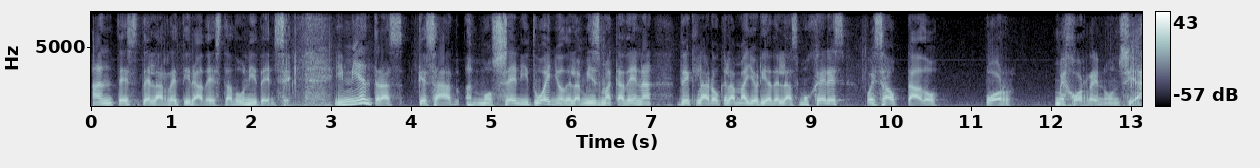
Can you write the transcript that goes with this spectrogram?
antes de la retirada estadounidense. Y mientras que Saad Mohseni, dueño de la misma cadena, declaró que la mayoría de las mujeres pues ha optado por mejor renunciar.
